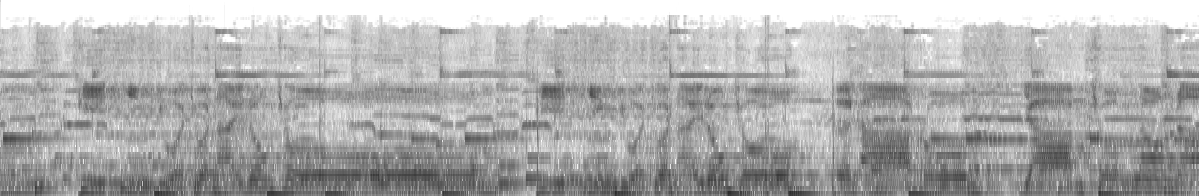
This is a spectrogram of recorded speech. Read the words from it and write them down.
มผิดยิ่งยั่วชวนให้ลงโชม พียิ่งยั่วชวนให้ลงโชมเอินอารมณ์ ยามชมน้องนา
